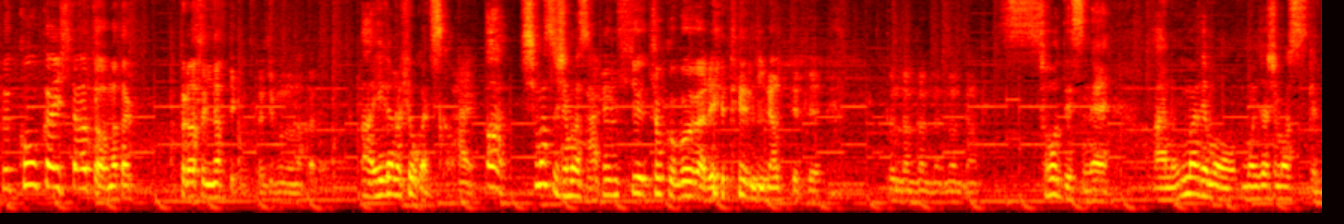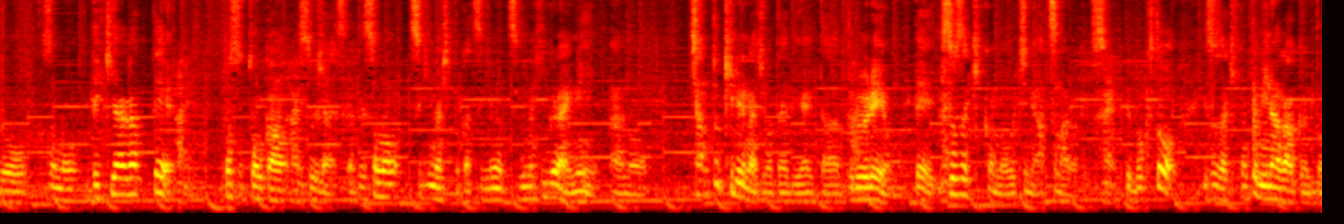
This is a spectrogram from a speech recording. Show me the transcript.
それ公開した後はまたプラスになっていくんですか？自分の中で。あ映画の評価ですか？はい。あしますします。編集直後が0点になっててだんだんだんだんだんだん。そうですねあの今でも思い出しますけどその出来上がってポスト投函するじゃないですか、はい、でその次の日とか次の次の日ぐらいにあのちゃんと綺麗な状態で焼いたブルーレイを持って、磯崎君のお家に集まるわけですよ、はい、で僕と磯崎君と皆川君と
